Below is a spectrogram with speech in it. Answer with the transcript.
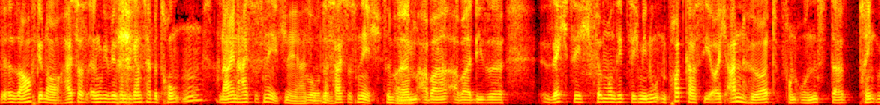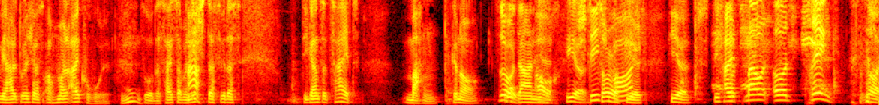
äh, Sauf? Genau. Heißt das irgendwie, wir sind die ganze Zeit betrunken? Nein, heißt es nicht. Nee, heißt so, es das nicht. heißt es nicht. Ähm, aber, aber diese 60, 75 Minuten Podcast, die ihr euch anhört von uns, da trinken wir halt durchaus auch mal Alkohol. Hm. So, das heißt aber Ah. nicht, dass wir das die ganze Zeit machen. Genau. So, Daniel. Auch hier, Stichwort. Sorrowfield. Hier, Stichwort. Halt's Maul und trink. So,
